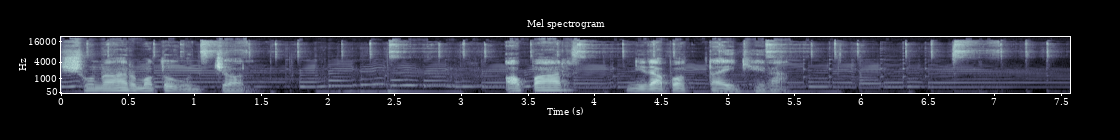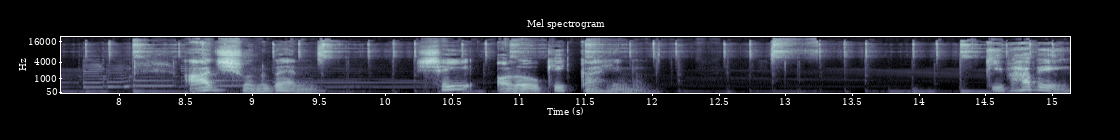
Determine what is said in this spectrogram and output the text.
সোনার মতো উজ্জ্বল, অপার নিরাপত্তায় ঘেরা। আজ শুনবেন সেই অলৌকিক কাহিনী। কীভাবে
